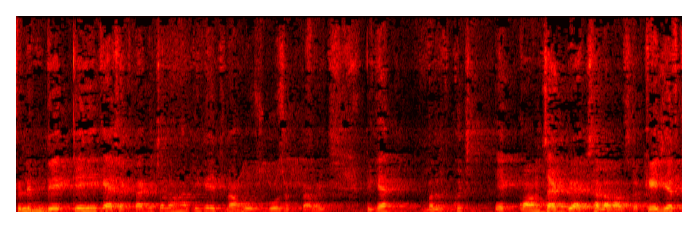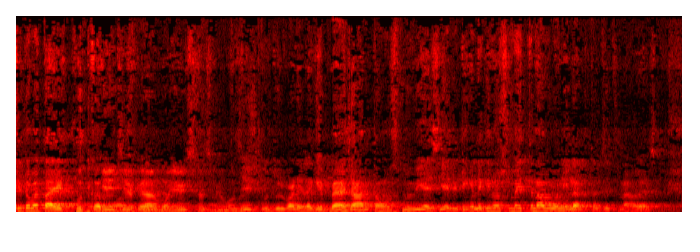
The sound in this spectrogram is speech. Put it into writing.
फ़िल्म देख के ही कह सकता है कि चलो हाँ ठीक है इतना हो हो सकता है भाई। ठीक है? मतलब कुछ एक कॉन्सेप्ट भी अच्छा लगा उसका। के जी एफ़ की तो मैं तारीफ़ खुद यार मुझे भी सच में बहुत मुझे खुद बड़े लगे। मैं जानता हूँ उसमें भी ऐसी एडिटिंग है लेकिन उसमें इतना वो नहीं लगता जितना वैसे।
